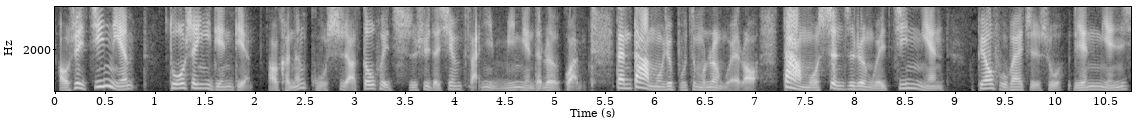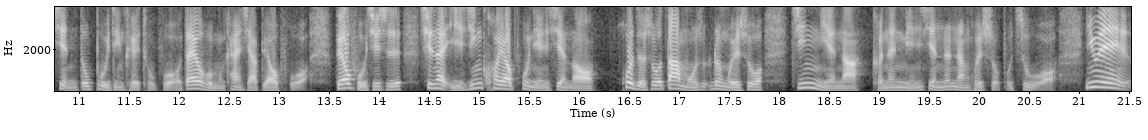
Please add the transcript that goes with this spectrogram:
好，所以今年。多升一点点啊，可能股市啊都会持续的先反映明年的乐观，但大摩就不这么认为了。大摩甚至认为今年标普百指数连年线都不一定可以突破。待会我们看一下标普，标普其实现在已经快要破年线了，或者说大摩认为说今年呐、啊、可能年线仍然会守不住哦，因为。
